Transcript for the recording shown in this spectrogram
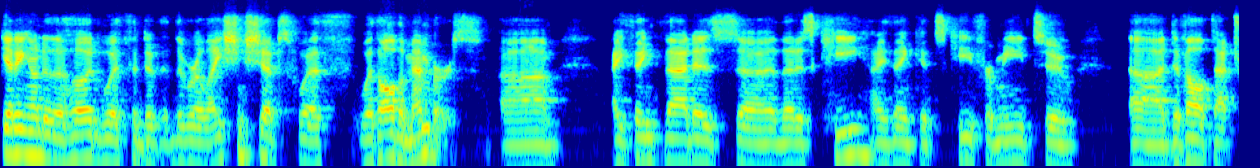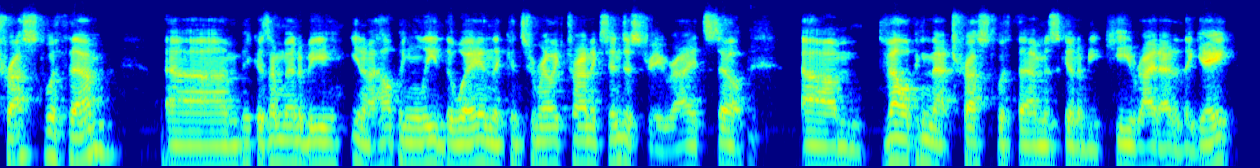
getting under the hood with the, the relationships with with all the members. Um, I think that is uh, that is key. I think it's key for me to uh, develop that trust with them um, because I'm going to be, you know, helping lead the way in the consumer electronics industry, right? So um, developing that trust with them is going to be key right out of the gate.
